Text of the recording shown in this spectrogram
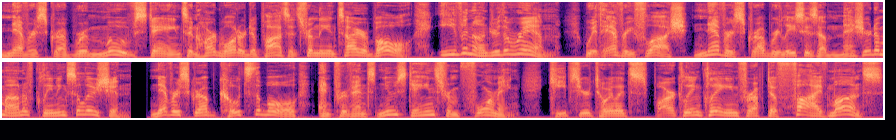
NeverScrub removes stains and hard water deposits from the entire bowl, even under the rim. With every flush, NeverScrub releases a measured amount of cleaning solution. NeverScrub coats the bowl and prevents new stains from forming. Keeps your toilet sparkling clean for up to five months.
